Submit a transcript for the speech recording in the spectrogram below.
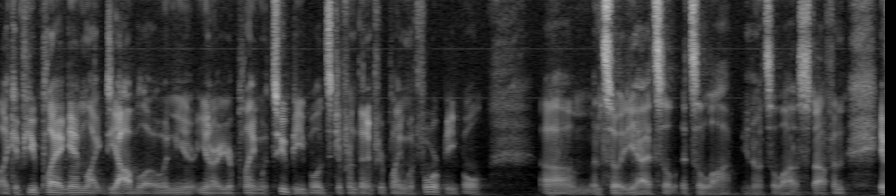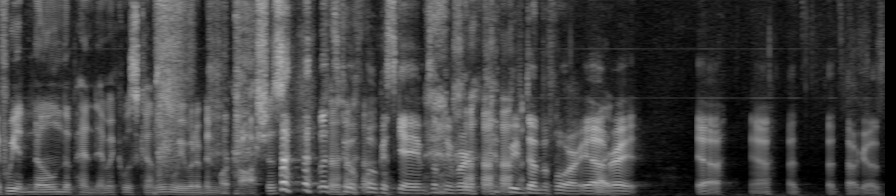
like if you play a game like Diablo and you you know you're playing with two people, it's different than if you're playing with four people. Um, and so yeah, it's a it's a lot, you know, it's a lot of stuff. And if we had known the pandemic was coming, we would have been more cautious. Let's do a focus game, something we're, we've done before. Yeah, Right. right. Yeah, yeah. That's that's how it goes.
